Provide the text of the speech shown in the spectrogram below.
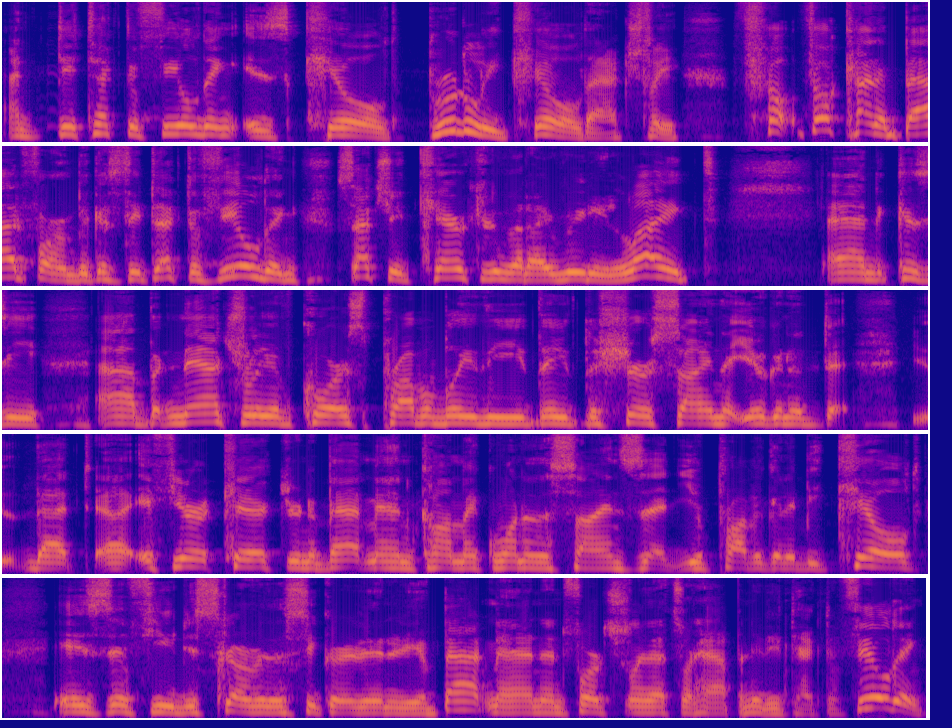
and Detective Fielding is killed, brutally killed. Actually, felt felt kind of bad for him because Detective Fielding is actually a character that I really liked and because he, uh, but naturally, of course, probably the the, the sure sign that you're going to that uh, if you're a character in a Batman comic, one of the signs that you're probably going to be killed is if you discover the secret identity of Batman. Unfortunately, that's what happened to Detective Fielding.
